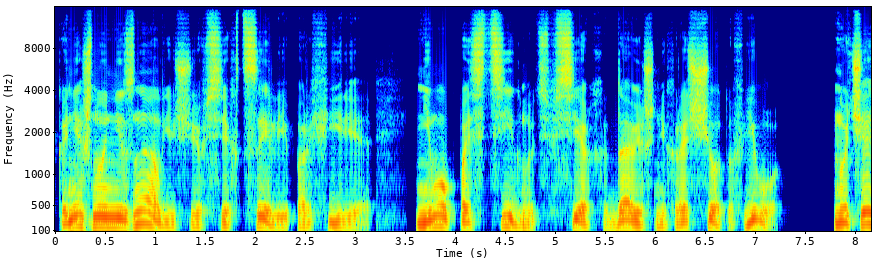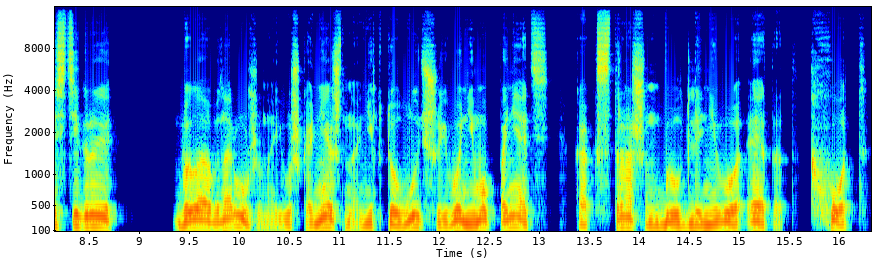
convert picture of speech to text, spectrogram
Конечно, он не знал еще всех целей Порфирия, не мог постигнуть всех давешних расчетов его. Но часть игры была обнаружена, и уж, конечно, никто лучше его не мог понять, как страшен был для него этот ход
